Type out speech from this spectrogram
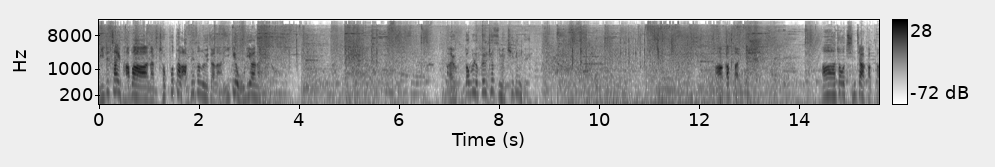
미드 차이 봐봐. 나 적포탑 앞에서 놀잖아. 이게 오리아나예 아유 W 끌켰으면 킬인데 아 아깝다 이거 아 저거 진짜 아깝다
